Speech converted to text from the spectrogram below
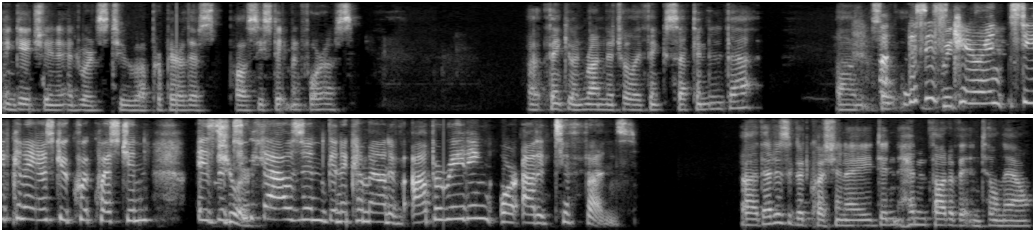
engage Dana Edwards to uh, prepare this policy statement for us. Uh, thank you, and Ron Mitchell, I think, seconded that. Um, Uh, This is we- Karen. Steve, can I ask you a quick question? Is the Sure. 2,000 going to come out of operating or out of TIF funds? uh, that is a good question. I didn't hadn't thought of it until now.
